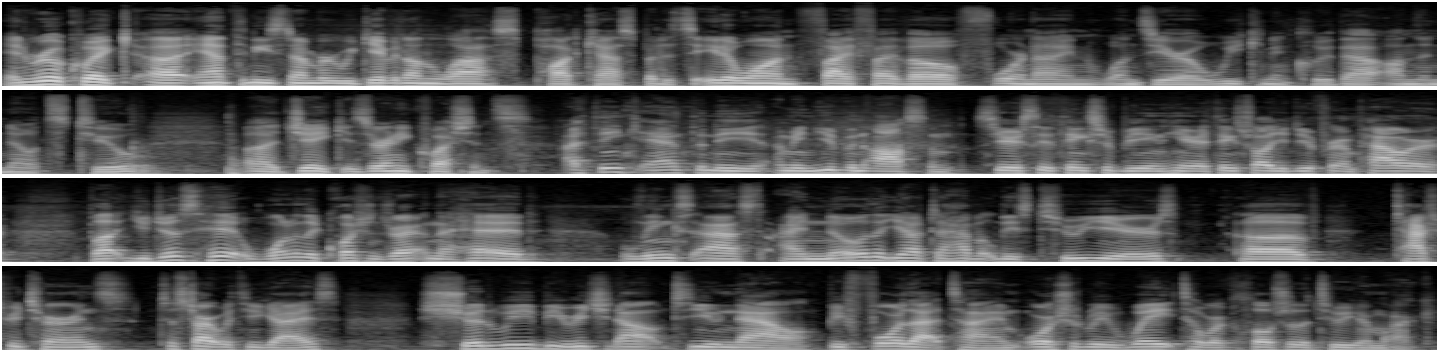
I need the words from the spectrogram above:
And real quick, uh, Anthony's number, we gave it on the last podcast, but it's 801 550 4910. We can include that on the notes too. Uh, Jake, is there any questions? I think Anthony, I mean, you've been awesome. Seriously, thanks for being here. Thanks for all you do for Empower. But you just hit one of the questions right on the head. Links asked, I know that you have to have at least two years of tax returns to start with you guys. Should we be reaching out to you now before that time, or should we wait till we're closer to the two year mark?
